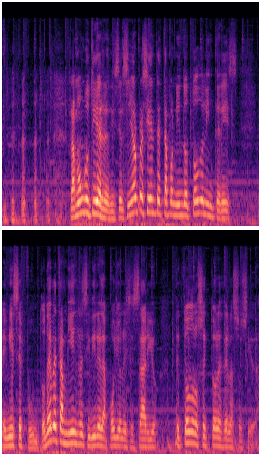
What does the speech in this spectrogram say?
Ramón Gutiérrez dice, el señor presidente está poniendo todo el interés en ese punto. Debe también recibir el apoyo necesario de todos los sectores de la sociedad.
